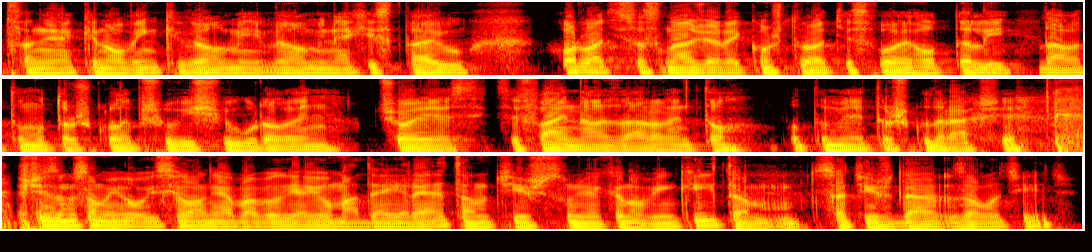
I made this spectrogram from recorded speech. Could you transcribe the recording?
sa nejaké novinky veľmi, veľmi nechystajú. Chorváti sa snažia rekonštruovať tie svoje hotely, dáva tomu trošku lepšiu, vyššiu úroveň, čo je síce fajn, ale zároveň to potom je trošku drahšie. Ešte sme sa mimo vysielania bavili aj o Madeire, tam tiež sú nejaké novinky, tam sa tiež dá zaletieť.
